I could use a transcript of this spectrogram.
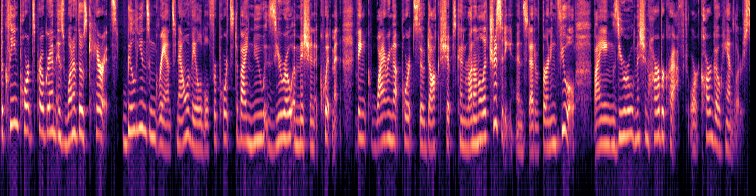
The Clean Ports program is one of those carrots. Billions in grants now available for ports to buy new zero emission equipment. Think wiring up ports so docked ships can run on electricity instead of burning fuel, buying zero emission hovercraft or cargo handlers.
